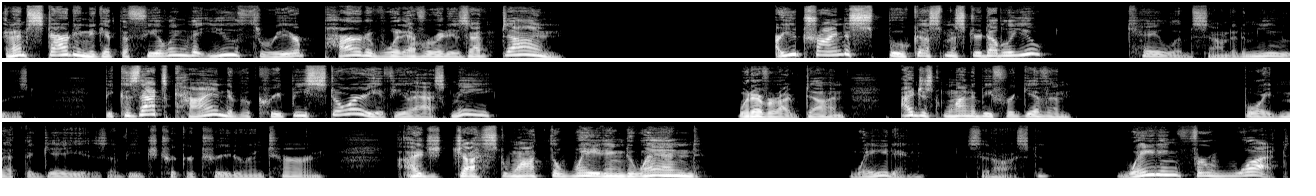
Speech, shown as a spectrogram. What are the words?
And I'm starting to get the feeling that you three are part of whatever it is I've done. Are you trying to spook us, Mr. W? Caleb sounded amused. Because that's kind of a creepy story, if you ask me. Whatever I've done, I just want to be forgiven. Boyd met the gaze of each trick or treater in turn. I just want the waiting to end. Waiting, said Austin. Waiting for what?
